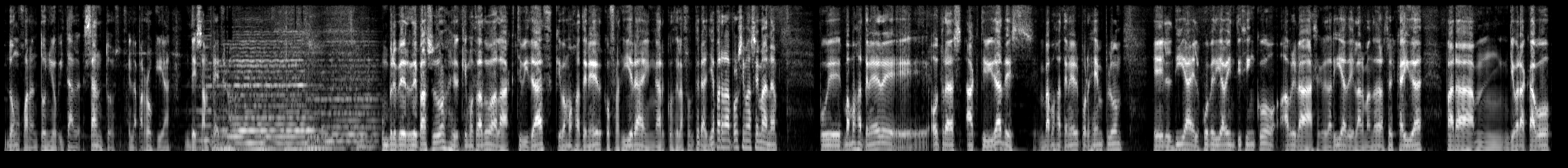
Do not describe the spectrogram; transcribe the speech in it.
don Juan Antonio Vital Santos, en la parroquia de San Pedro. Un breve repaso, el que hemos dado a la actividad que vamos a tener cofradiera en Arcos de la Frontera. Ya para la próxima semana, pues vamos a tener eh, otras actividades. Vamos a tener, por ejemplo, el día, el jueves día 25, abre la Secretaría de la Hermandad de las Tres Caídas para mm, llevar a cabo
